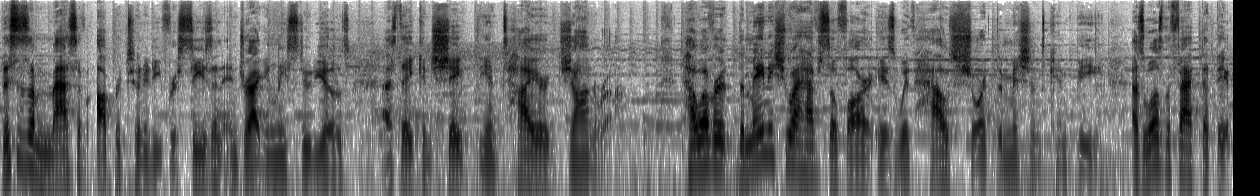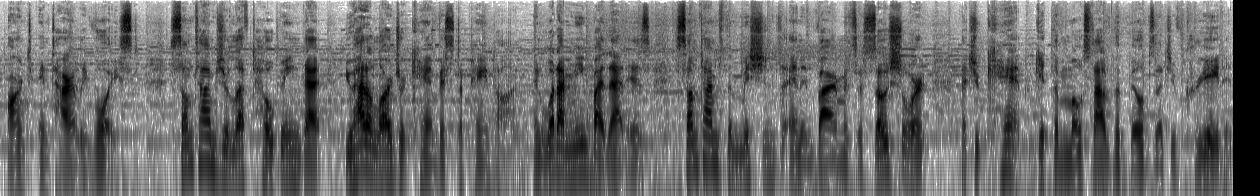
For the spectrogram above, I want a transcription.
this is a massive opportunity for Seasun and Dragon Lee Studios as they can shape the entire genre. However, the main issue I have so far is with how short the missions can be, as well as the fact that they aren't entirely voiced sometimes you're left hoping that you had a larger canvas to paint on. And what I mean by that is sometimes the missions and environments are so short that you can't get the most out of the builds that you've created.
